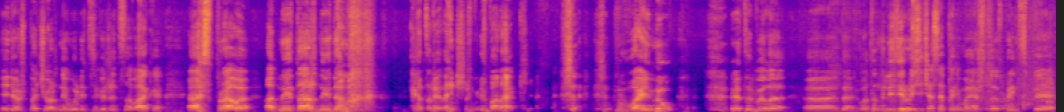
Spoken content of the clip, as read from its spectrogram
идешь по черной улице, бежит собака, а справа одноэтажные дома, которые раньше были бараки. В войну это было, э, да. Вот анализируя сейчас, я понимаю, что, в принципе,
